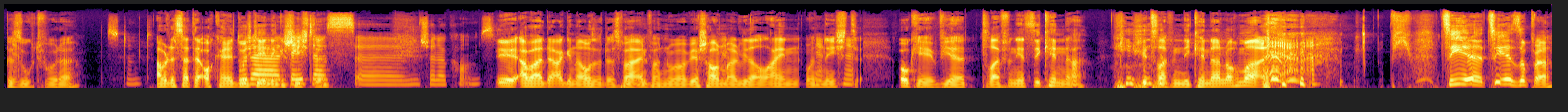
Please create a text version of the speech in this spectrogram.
besucht wurde stimmt. Aber das hatte auch keine durchgehende Oder Geschichte. Datas, äh, Sherlock Holmes. Aber da genauso. Das war mhm. einfach nur, wir schauen ja. mal wieder rein und ja, nicht, ja. okay, wir treffen jetzt die Kinder. Wir treffen die Kinder nochmal. ziehe, ziehe Suppe.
